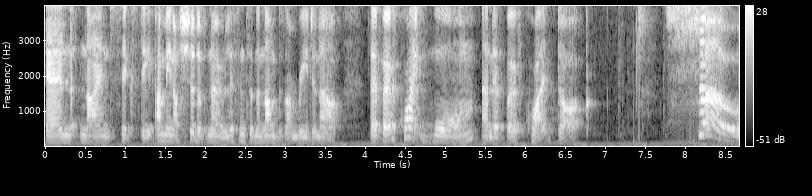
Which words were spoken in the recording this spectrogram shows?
N960. I mean, I should have known. Listen to the numbers I'm reading out. They're both quite warm and they're both quite dark. So,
